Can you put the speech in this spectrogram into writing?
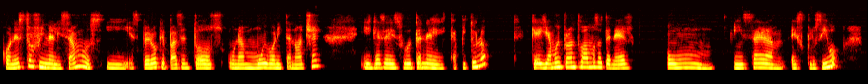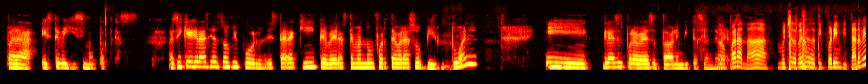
con esto finalizamos y espero que pasen todos una muy bonita noche y que se disfruten el capítulo, que ya muy pronto vamos a tener un Instagram exclusivo para este bellísimo podcast. Así que gracias, Sofi, por estar aquí. De veras, te mando un fuerte abrazo virtual y gracias por haber aceptado la invitación. De No, veras. para nada. Muchas gracias a ti por invitarme.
